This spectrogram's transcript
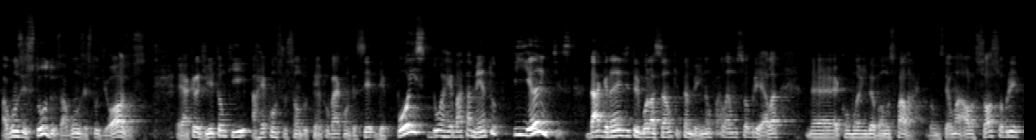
alguns estudos, alguns estudiosos é, acreditam que a reconstrução do templo vai acontecer depois do arrebatamento e antes da grande tribulação, que também não falamos sobre ela, é, como ainda vamos falar. Vamos ter uma aula só sobre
